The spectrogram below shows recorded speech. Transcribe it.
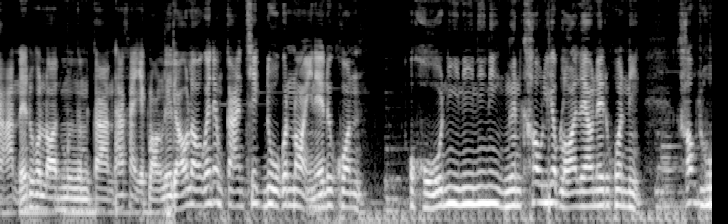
การนะทุกคนรอดำเนินการถ้าใครอยากลองเล่นเดี๋ยวเราก็ทำการเช็คดูกันหน่อยนะทุกคน โอ้โห นี่นี่นี่นี่เงินเข้าเรียบร้อยแล้วนะทุกคนนี่ เข้าทู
